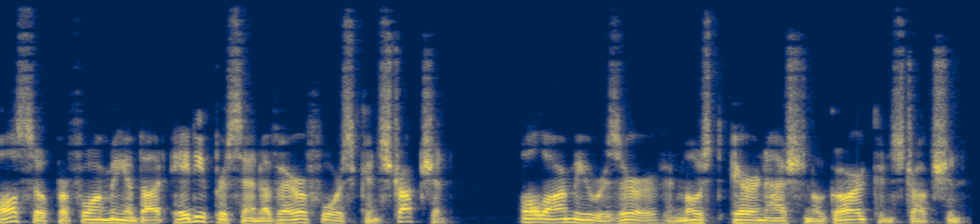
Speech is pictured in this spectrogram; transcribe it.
also performing about 80 per cent of Air Force construction, all Army Reserve and most Air National Guard construction,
